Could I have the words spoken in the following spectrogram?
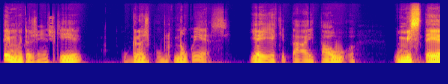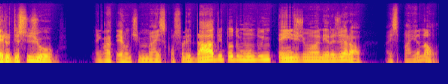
Tem muita gente que o grande público não conhece. E aí é que tá, aí tá o, o mistério desse jogo. A Inglaterra é um time mais consolidado e todo mundo entende de uma maneira geral. A Espanha não.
